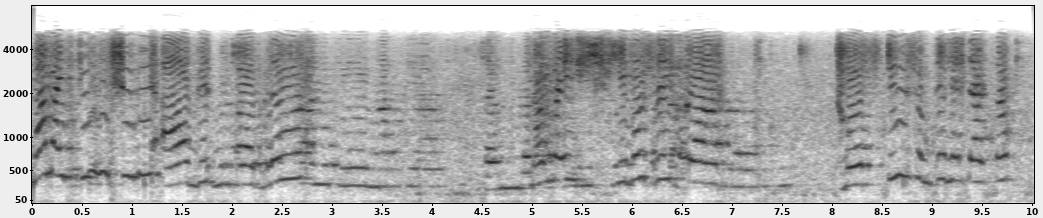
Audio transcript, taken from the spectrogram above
Ma'am, I think it should be Agra. Ma'am, he was like uh, thirsty, something like that, ma'am.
